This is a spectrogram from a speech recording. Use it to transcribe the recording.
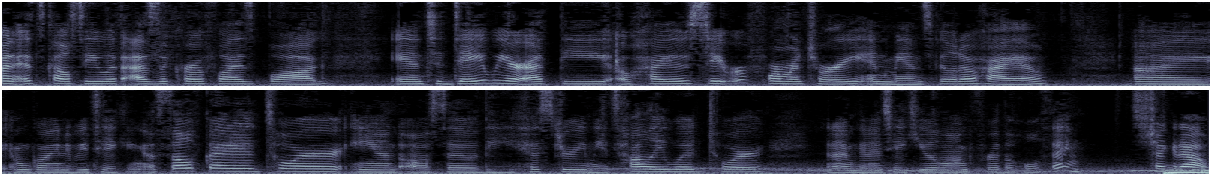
everyone, it's Kelsey with As the Crow Flies blog, and today we are at the Ohio State Reformatory in Mansfield, Ohio. I am going to be taking a self-guided tour and also the History Meets Hollywood tour, and I'm going to take you along for the whole thing. Let's check it out.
